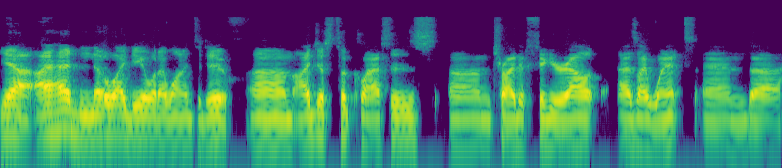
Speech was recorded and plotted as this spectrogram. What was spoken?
Yeah, I had no idea what I wanted to do. Um, I just took classes, um, tried to figure out as I went. And uh,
